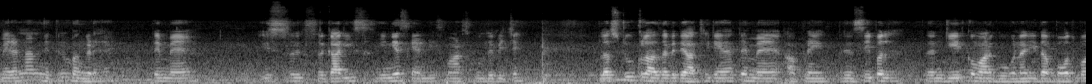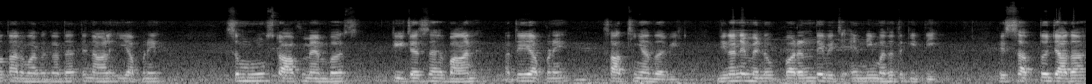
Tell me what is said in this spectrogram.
ਮੇਰਾ ਨਾਮ ਨਿਤਿਨ ਬੰਗੜ ਹੈ ਤੇ ਮੈਂ ਇਸ ਸਰਕਾਰੀ ਸੀਨੀਅਰ ਸੈਕੰਡਰੀ ਸਮਾਰਟ ਸਕੂਲ ਦੇ ਵਿੱਚ ਪਲੱਸ 2 ਕਲਾਸ ਦਾ ਵਿਦਿਆਰਥੀ ਰਿਹਾ ਤੇ ਮੈਂ ਆਪਣੇ ਪ੍ਰਿੰਸੀਪਲ ਰਣਜੀਤ ਕੁਮਾਰ ਗੋਗਨਾ ਜੀ ਦਾ ਬਹੁਤ-ਬਹੁਤ ਧੰਨਵਾਦ ਕਰਦਾ ਤੇ ਨਾਲ ਹੀ ਆਪਣੇ ਸਮੂਹ ਸਟਾਫ ਮੈਂਬਰਸ, ਟੀਚਰ ਸਹਿਬਾਨ ਅਤੇ ਆਪਣੇ ਸਾਥੀਆਂ ਦਾ ਵੀ, ਜਿਨ੍ਹਾਂ ਨੇ ਮੈਨੂੰ ਪੜ੍ਹਨ ਦੇ ਵਿੱਚ ਇੰਨੀ ਮਦਦ ਕੀਤੀ। ਇਸ ਸਭ ਤੋਂ ਜ਼ਿਆਦਾ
